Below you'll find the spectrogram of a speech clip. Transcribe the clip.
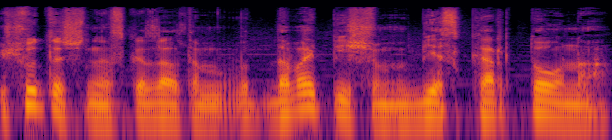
шуточно сказал, там, вот давай пишем без картона,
